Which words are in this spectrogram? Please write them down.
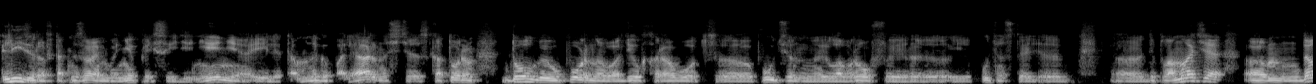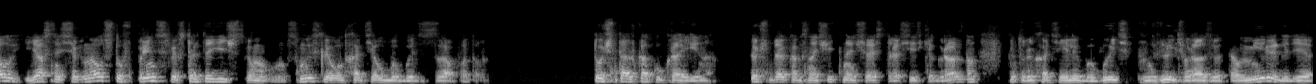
лидеров так называемого неприсоединения или там многополярности, с которым долго и упорно водил хоровод э, Путин и Лавров и, э, и путинская э, э, дипломатия, э, дал ясный сигнал, что в принципе в стратегическом смысле он хотел бы быть с Западом. Точно так же, как Украина. Точно так, как значительная часть российских граждан, которые хотели бы быть, жить в развитом мире, где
